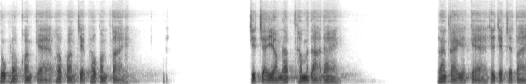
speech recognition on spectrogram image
ทุกข์เพราะความแก่ เพราะความเจ็บ เพราะความตาย จิตใจยอมรับธรรมดาได้ ร่างกายจะแก่จะเจ็บจะตาย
